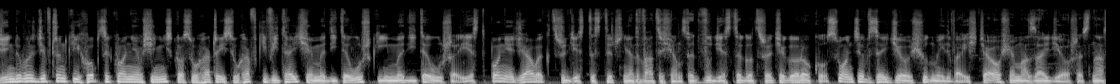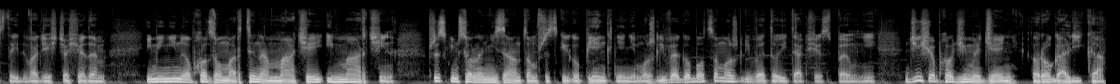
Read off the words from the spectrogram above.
Dzień dobry dziewczynki i chłopcy, kłaniam się nisko, słuchacze i słuchawki, witajcie Mediteuszki i Mediteusze. Jest poniedziałek, 30 stycznia 2023 roku. Słońce wzejdzie o 7.28, a zajdzie o 16.27. Imieniny obchodzą Martyna, Maciej i Marcin. Wszystkim solenizantom wszystkiego pięknie niemożliwego, bo co możliwe to i tak się spełni. Dziś obchodzimy Dzień Rogalika.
